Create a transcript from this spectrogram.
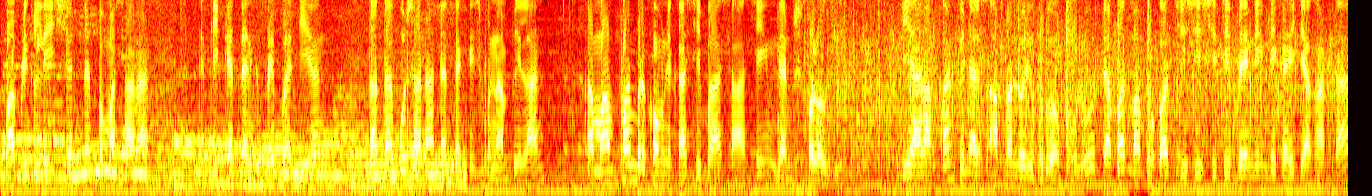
public relation dan pemasaran, etiket dan kepribadian, tata busana dan teknis penampilan, kemampuan berkomunikasi bahasa asing, dan psikologi. Diharapkan finalis Apnon 2020 dapat memperkuat sisi city branding DKI Jakarta,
